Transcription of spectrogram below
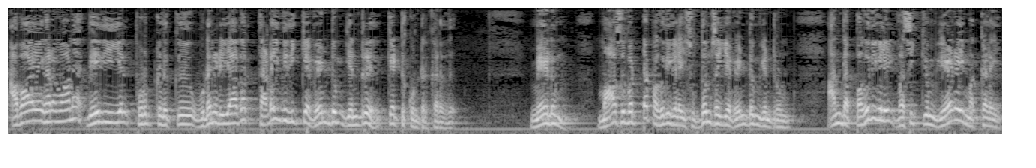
அபாயகரமான வேதியியல் பொருட்களுக்கு உடனடியாக தடை விதிக்க வேண்டும் என்று கேட்டுக்கொண்டிருக்கிறது. மேலும் மாசுபட்ட பகுதிகளை சுத்தம் செய்ய வேண்டும் என்றும் அந்த பகுதிகளில் வசிக்கும் ஏழை மக்களை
